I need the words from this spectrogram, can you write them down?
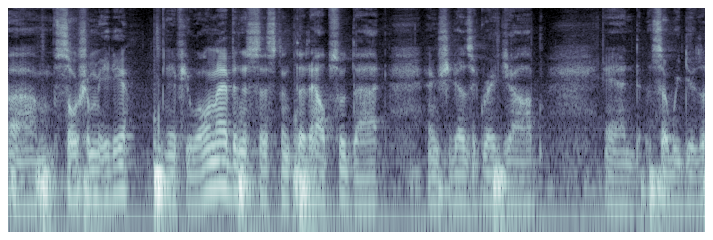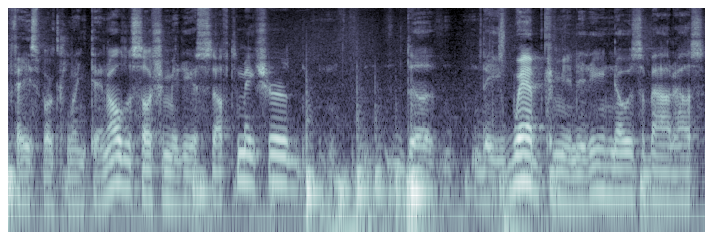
um, social media, if you will, and I have an assistant that helps with that, and she does a great job. And so we do the Facebook, LinkedIn, all the social media stuff to make sure the the web community knows about us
